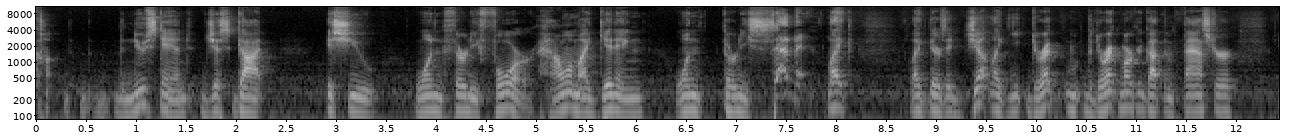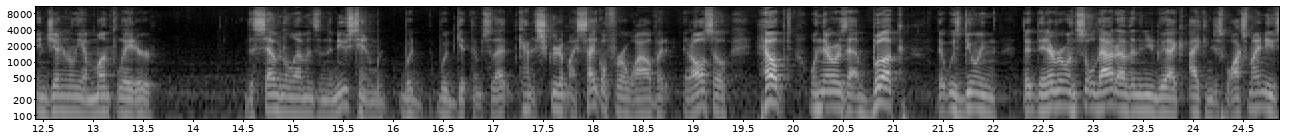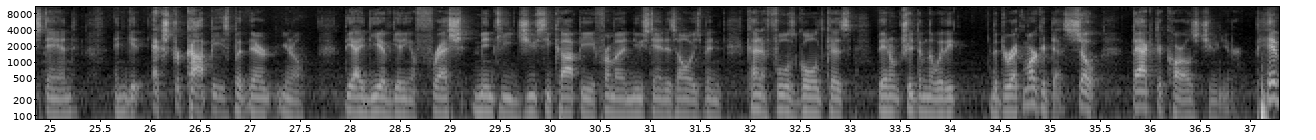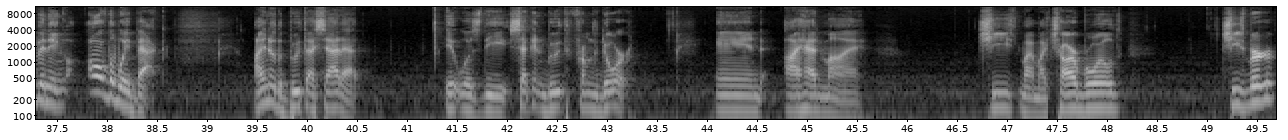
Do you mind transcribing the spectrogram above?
the newsstand just got issue 134. How am I getting 137? Like, like there's a jump. Like direct the direct market got them faster, and generally a month later the 7-Elevens and the newsstand would, would, would get them. So that kind of screwed up my cycle for a while, but it also helped when there was that book that was doing that, that everyone sold out of, and then you'd be like, I can just watch my newsstand and get extra copies, but they're, you know, the idea of getting a fresh, minty, juicy copy from a newsstand has always been kind of fool's gold because they don't treat them the way they, the direct market does. So back to Carl's Jr. Pivoting all the way back. I know the booth I sat at. It was the second booth from the door and I had my cheese, my, my charbroiled cheeseburger,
